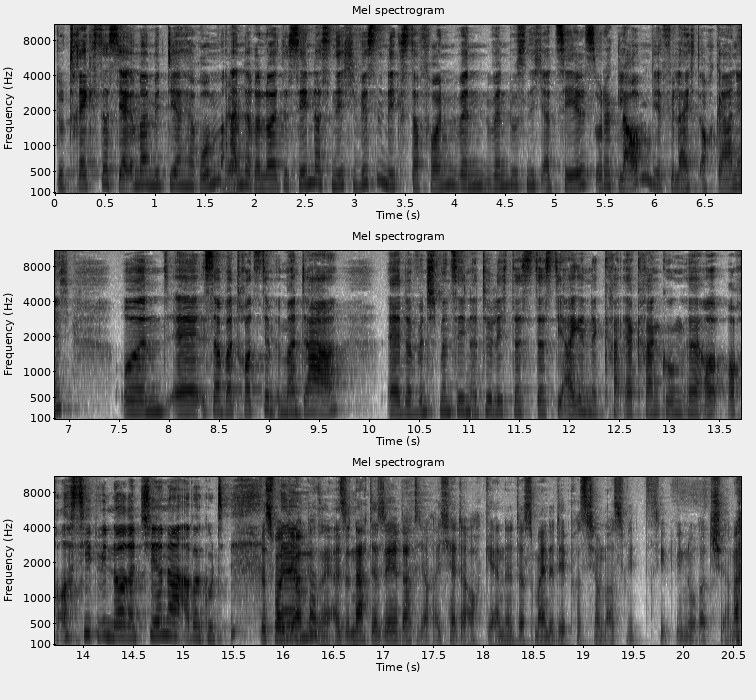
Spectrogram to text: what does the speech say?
du trägst das ja immer mit dir herum. Ja. Andere Leute sehen das nicht, wissen nichts davon, wenn, wenn du es nicht erzählst oder glauben dir vielleicht auch gar nicht. Und äh, ist aber trotzdem immer da. Äh, da wünscht man sich natürlich, dass, dass die eigene Erkrankung äh, auch aussieht wie Nora Tschirner, aber gut. Das wollte ähm, ich auch ähm, gerade sagen. Also nach der Serie dachte ich auch, ich hätte auch gerne, dass meine Depression aussieht wie Nora Tschirner.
